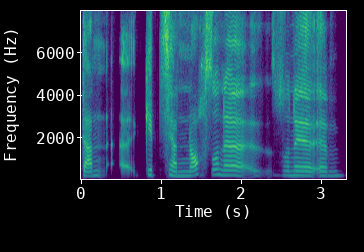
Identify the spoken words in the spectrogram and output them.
dann äh, gibt's ja noch so eine so eine ähm,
